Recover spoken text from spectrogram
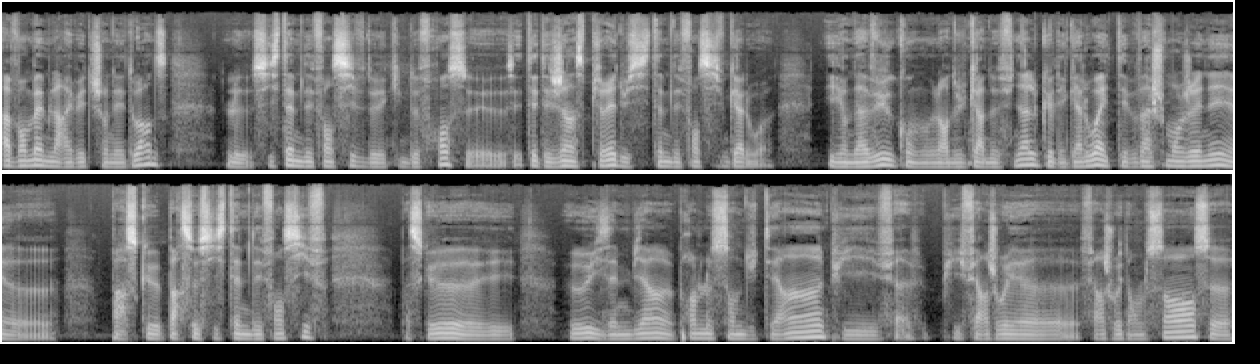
avant même l'arrivée de Sean Edwards, le système défensif de l'équipe de France euh, était déjà inspiré du système défensif gallois. Et on a vu lors du quart de finale que les Gallois étaient vachement gênés euh, parce que, par ce système défensif. Parce que euh, eux, ils aiment bien prendre le centre du terrain, puis faire, puis faire, jouer, euh, faire jouer dans le sens. euh,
